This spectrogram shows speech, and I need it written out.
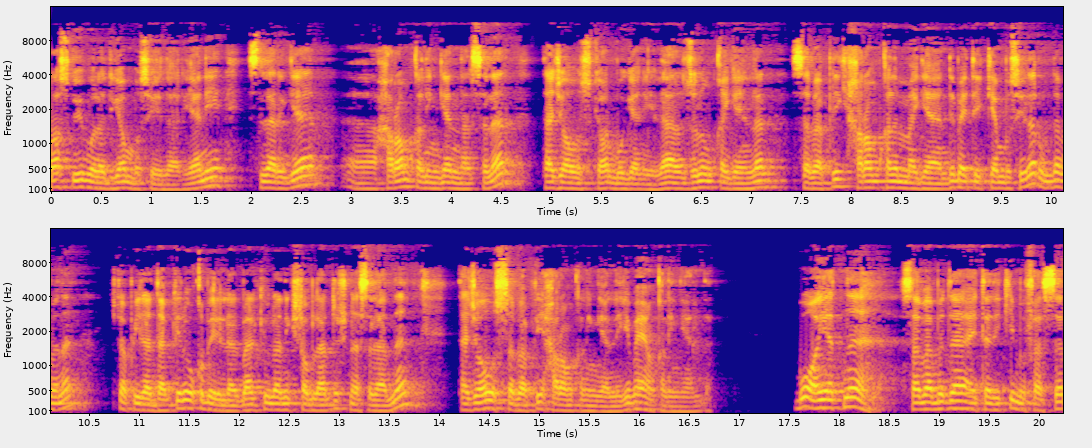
rostgo'y bo'ladigan bo'lsanglar. Ya'ni sizlarga e, harom qilingan narsalar tajovuzkor bo'lganinglar zulm qilganinglar sababli harom qilinmagan deb aytayotgan bo'lsanglar unda mana kitobinglarni olib kelib o'qib beringlar. Balki ularni kitoblarida shu narsalarni tajovuz sababli harom qilinganligi bayon qilingandi bu oyatni sababida aytadiki mufassir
